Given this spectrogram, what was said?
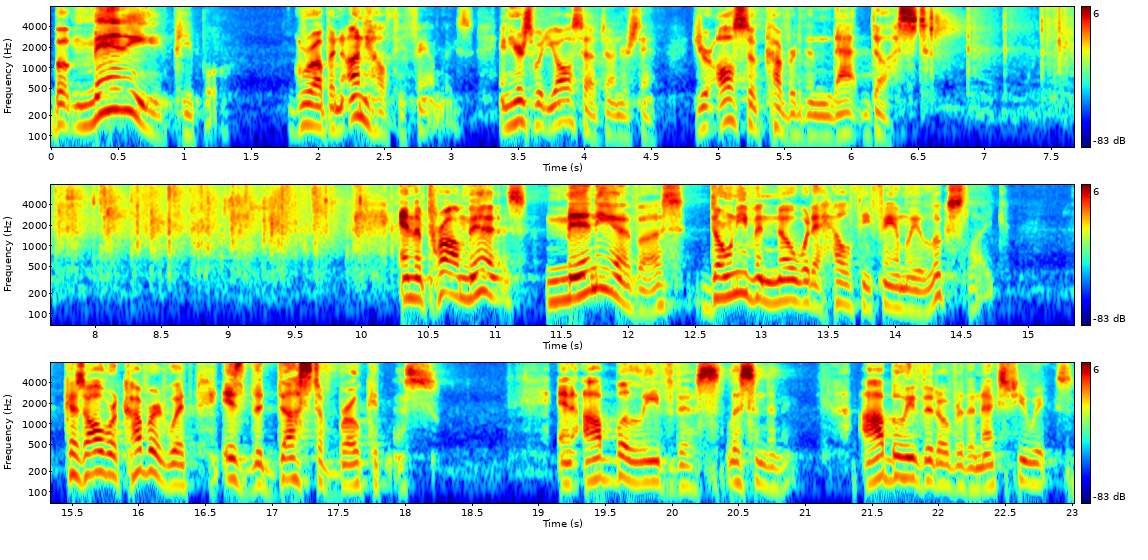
But many people grew up in unhealthy families. And here's what you also have to understand you're also covered in that dust. And the problem is, many of us don't even know what a healthy family looks like because all we're covered with is the dust of brokenness. And I believe this, listen to me. I believe that over the next few weeks,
